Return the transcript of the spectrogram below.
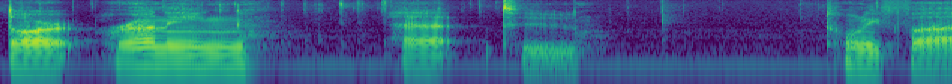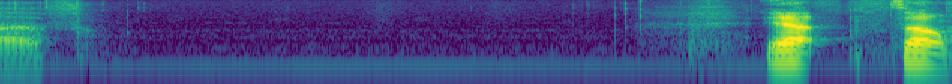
start running at 225 yeah so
